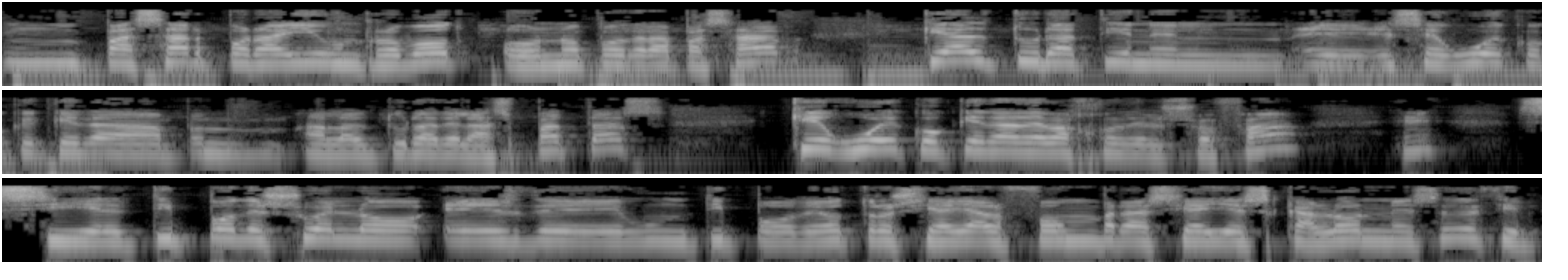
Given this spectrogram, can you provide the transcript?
mm, pasar por ahí un robot o no podrá pasar? ¿Qué altura tiene eh, ese hueco que queda mm, a la altura de las patas? ¿Qué hueco queda debajo del sofá? ¿Eh? Si el tipo de suelo es de un tipo o de otro, si hay alfombras, si hay escalones. Es decir,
